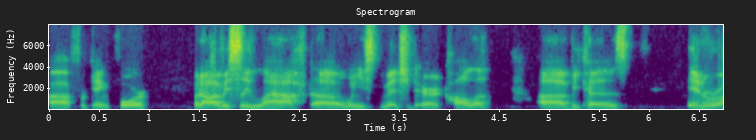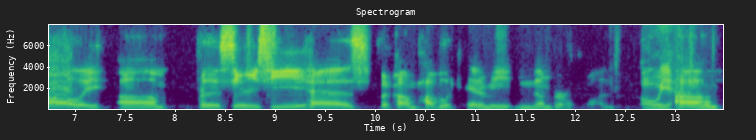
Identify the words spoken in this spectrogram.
uh, for game four. But I obviously laughed uh, when you mentioned Erik Haula uh, because in Raleigh um, for this series, he has become public enemy number one. Oh, yeah. Um,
